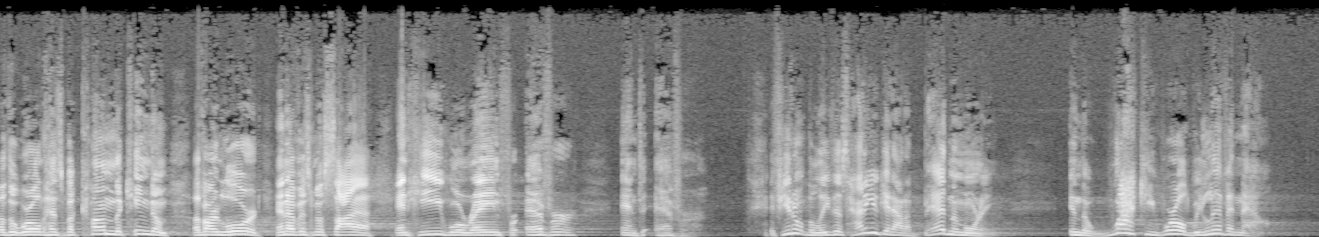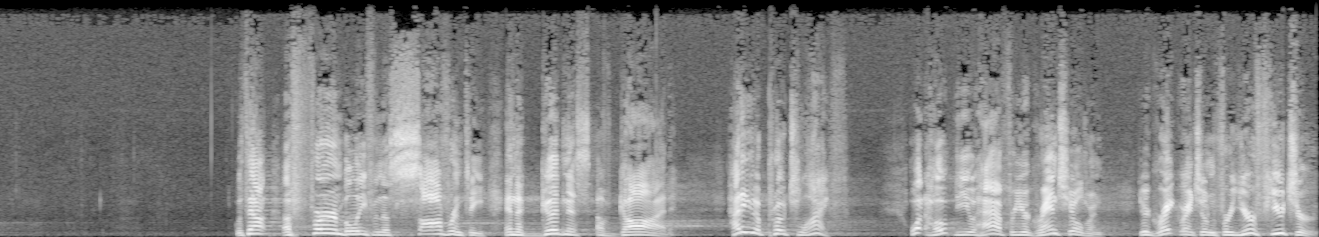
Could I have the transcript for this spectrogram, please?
of the world has become the kingdom of our Lord and of his Messiah, and he will reign forever and ever. If you don't believe this, how do you get out of bed in the morning in the wacky world we live in now? Without a firm belief in the sovereignty and the goodness of God, how do you approach life? What hope do you have for your grandchildren? Your great grandchildren, for your future,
